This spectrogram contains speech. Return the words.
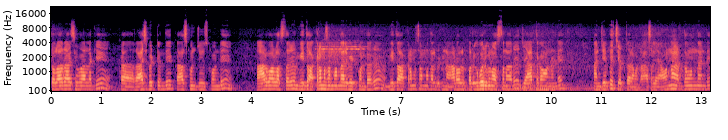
తులారాశి వాళ్ళకి రాసి పెట్టింది. కాసుకొని చూసుకోండి. ఆడవాళ్ళు వస్తారు మీతో అక్రమ సంబంధాలు పెట్టుకుంటారు మీతో అక్రమ సంబంధాలు పెట్టిన ఆడవాళ్ళు పరుగు పరుగున వస్తున్నారు జాగ్రత్తగా ఉండండి అని చెప్పి చెప్తారన్నమాట. అసలు ఏమన్నా అర్థం ఉందండి?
